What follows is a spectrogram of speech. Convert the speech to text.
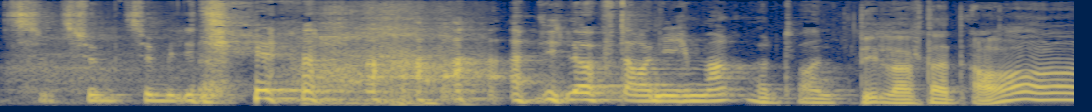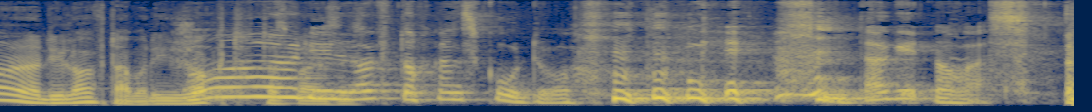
Zölibitär. die läuft auch nicht Marathon. Die läuft halt, oh, die läuft aber, die joggt. Oh, die ich. läuft doch ganz gut, du. da geht noch was.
